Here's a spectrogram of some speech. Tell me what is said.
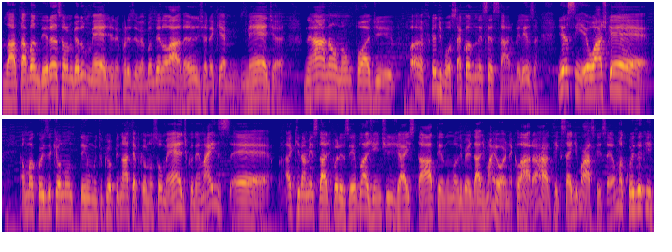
Lá tá a bandeira, se eu não me engano, média, né? Por exemplo, a bandeira laranja, né? Que é média, né? Ah, não, não pode. Ah, fica de boa, sai quando necessário, beleza? E assim, eu acho que é é uma coisa que eu não tenho muito o que opinar, até porque eu não sou médico, né? Mas é, aqui na minha cidade, por exemplo, a gente já está tendo uma liberdade maior, né? Claro, ah, tem que sair de máscara. Isso aí é uma coisa que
